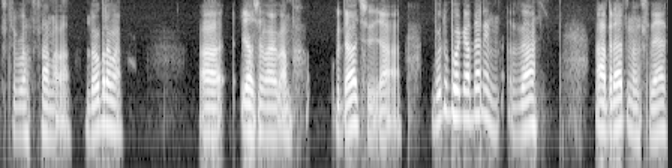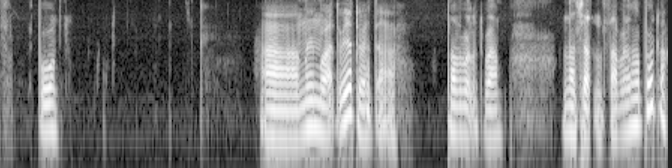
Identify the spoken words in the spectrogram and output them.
всего самого доброго. А, я желаю вам удачи. Я буду благодарен за обратную связь по а, моему ответу. Это позволит вам начать над собой работу,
